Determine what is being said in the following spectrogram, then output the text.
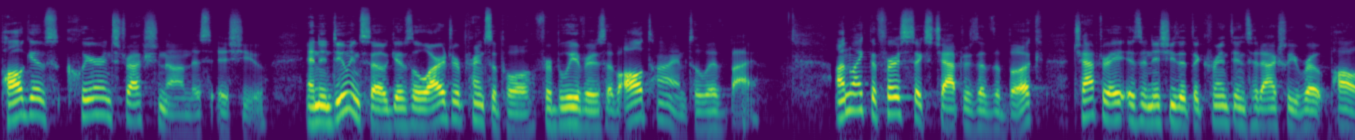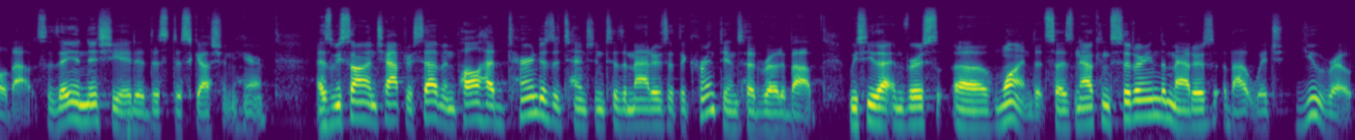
Paul gives clear instruction on this issue, and in doing so, gives a larger principle for believers of all time to live by. Unlike the first six chapters of the book, chapter 8 is an issue that the Corinthians had actually wrote Paul about. So they initiated this discussion here. As we saw in chapter 7, Paul had turned his attention to the matters that the Corinthians had wrote about. We see that in verse uh, 1 that says, Now considering the matters about which you wrote.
